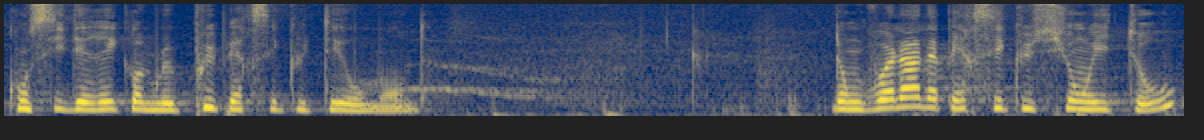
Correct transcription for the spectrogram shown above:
considéré comme le plus persécuté au monde. Donc voilà la persécution étau,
